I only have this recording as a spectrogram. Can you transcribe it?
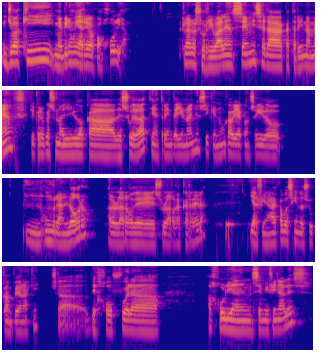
yo aquí me vine muy arriba con Julia. Claro, su rival en semis era Katarina Menz, que creo que es una judoka de su edad, tiene 31 años y que nunca había conseguido un gran logro a lo largo de su larga carrera y al final acabó siendo subcampeón aquí. O sea, dejó fuera a Julia en semifinales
